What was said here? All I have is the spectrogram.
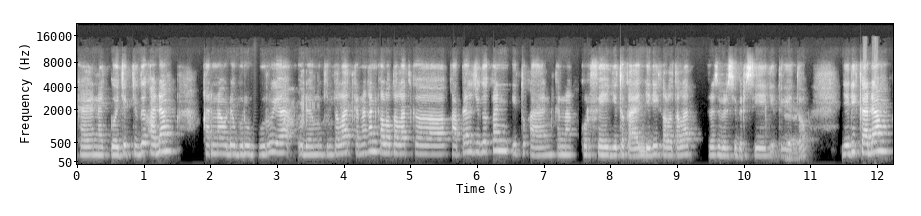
kayak naik gojek juga kadang karena udah buru-buru ya, udah mungkin telat. Karena kan kalau telat ke kapel juga kan itu kan kena kurve gitu kan. Jadi kalau telat terus bersih-bersih gitu-gitu. Yeah. Jadi kadang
